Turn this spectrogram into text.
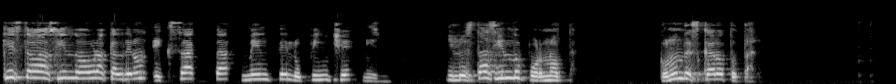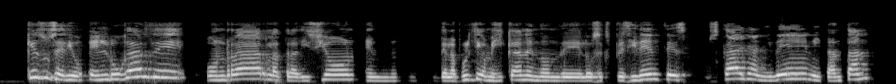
¿Qué está haciendo ahora Calderón? Exactamente lo pinche mismo. Y lo está haciendo por nota, con un descaro total. ¿Qué sucedió? En lugar de honrar la tradición en- de la política mexicana en donde los expresidentes pues callan y ven y tan tan,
